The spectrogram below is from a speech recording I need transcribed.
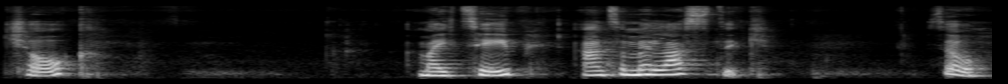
chalk, my tape, and some elastic. So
